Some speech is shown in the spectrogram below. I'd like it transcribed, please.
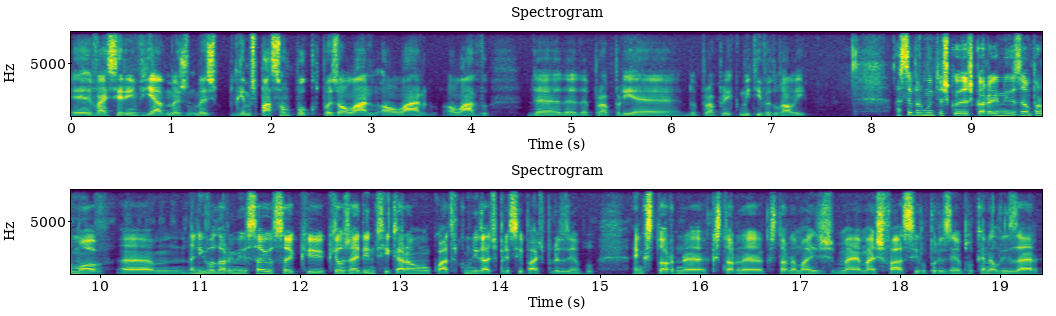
é, vai ser enviado, mas, mas digamos passa um pouco depois ao, lar, ao, largo, ao lado da, da, da, própria, da própria comitiva do Rally. Há sempre muitas coisas que a organização promove. Um, a nível da organização, eu sei que, que eles já identificaram quatro comunidades principais, por exemplo, em que se torna, que se torna, que se torna mais, mais fácil, por exemplo, canalizar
